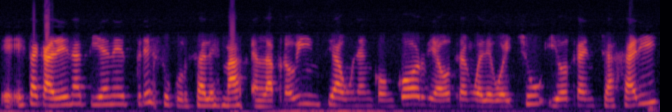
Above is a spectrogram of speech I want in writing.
Eh, esta cadena tiene tres sucursales más en la provincia, una en Concordia, otra en Gualeguaychú y otra en Chajarí.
